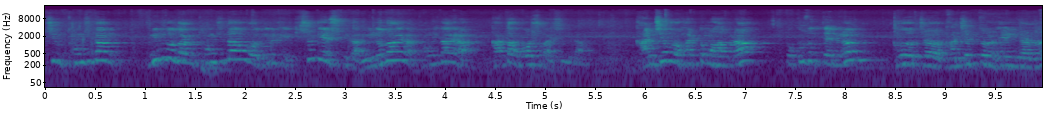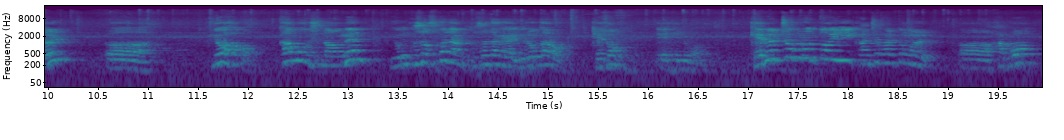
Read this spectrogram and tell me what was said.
지금 통치당 민노당 통치당으로 이렇게 출계했으니까 민노당이나 통치당이나 갔다고 볼 수가 있습니다. 간첩으로 활동하거나 또 구속되면은 그 저 간첩들 행위자들을 어 기호하고 감옥에서 나오면 연구소 소장, 부소장이나 이론가로 계속 예, 해주고 개별적으로 또 이 간첩 활동을 어, 하고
